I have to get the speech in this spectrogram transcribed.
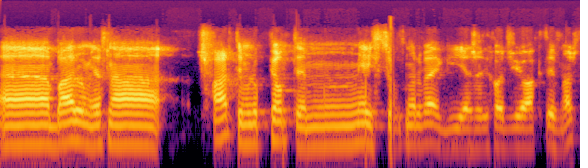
e, Barum jest na czwartym lub piątym miejscu w Norwegii, jeżeli chodzi o aktywność.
